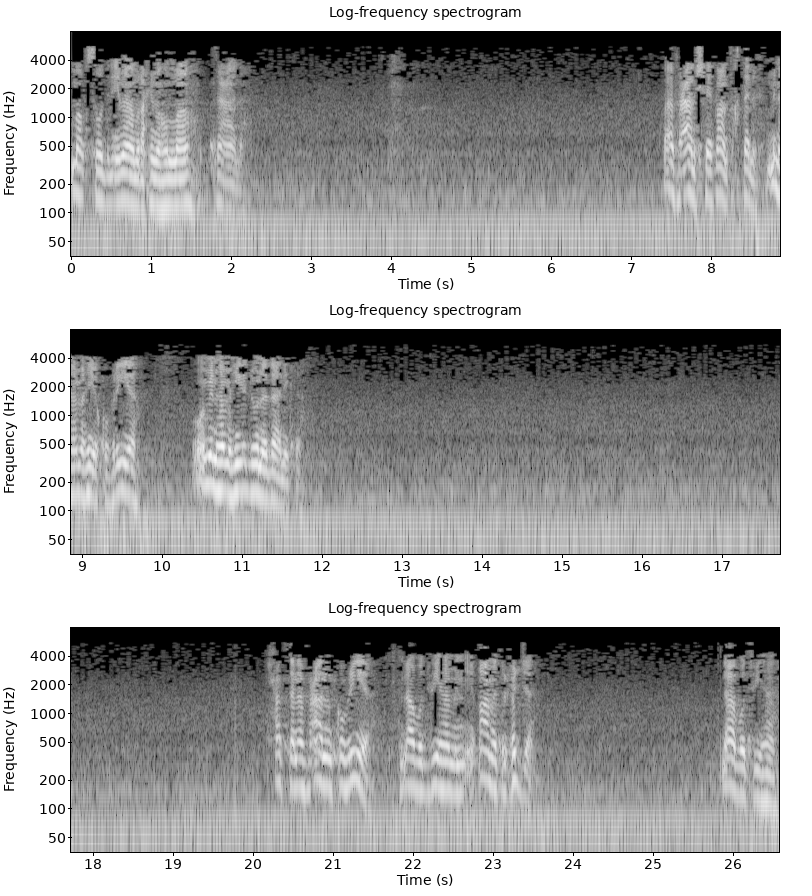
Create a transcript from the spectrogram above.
مقصود الإمام رحمه الله تعالى. فأفعال الشيطان تختلف منها ما هي كفرية ومنها ما هي دون ذلك. حتى الأفعال الكفرية لابد فيها من إقامة الحجة. لابد فيها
